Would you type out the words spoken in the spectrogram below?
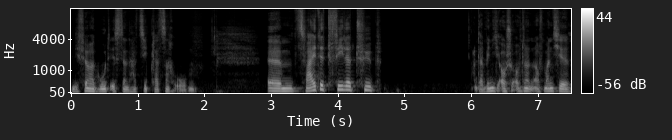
Wenn die Firma gut ist, dann hat sie Platz nach oben. Ähm, zweiter Fehlertyp, da bin ich auch schon auf manche,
